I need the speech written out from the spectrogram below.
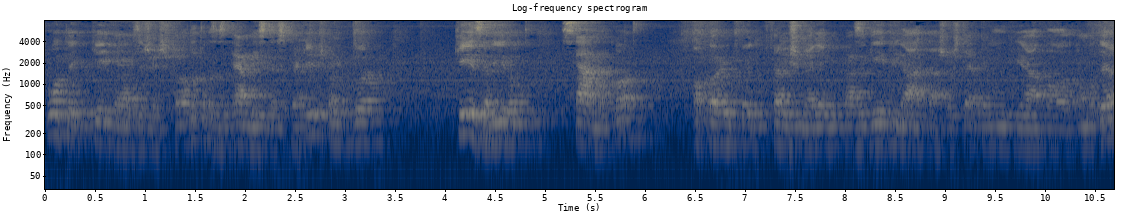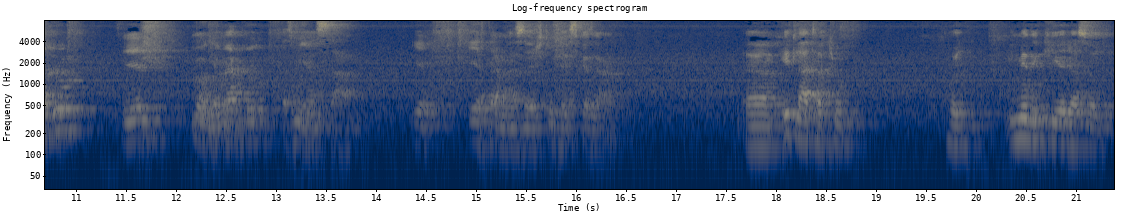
pont egy képelemzéses feladat, az az MListers package, amikor kézzel írott számokat akarjuk, hogy felismerjünk kvázi gépi látásos technológiával a modellről, és mondja meg, hogy ez milyen szám. Ért- Értelmezze és tudja ezt kezelni. Itt láthatjuk, hogy mindig kiírja azt, hogy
